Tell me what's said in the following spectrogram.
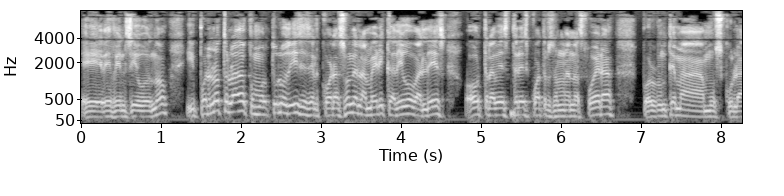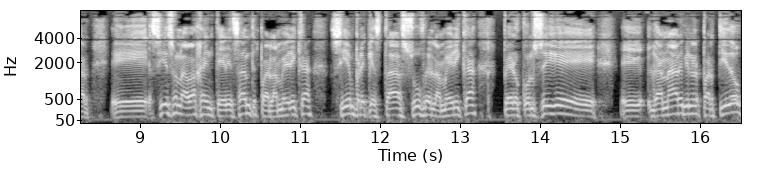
eh, defensivos, ¿no? Y por el otro lado, como tú lo dices, el corazón del América, Diego Valdés, otra vez tres, cuatro semanas fuera por un tema muscular. Eh, sí es una baja interesante para el América, siempre que está, sufre el América, pero consigue eh, ganar bien el partido.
